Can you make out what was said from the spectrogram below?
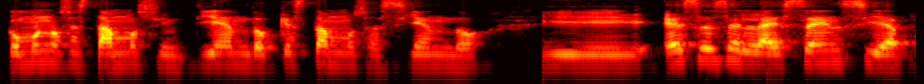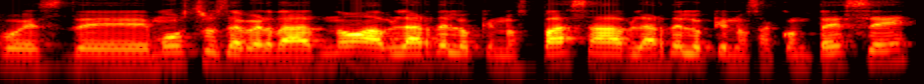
cómo nos estamos sintiendo, qué estamos haciendo. Y esa es la esencia, pues, de Monstruos de Verdad, ¿no? Hablar de lo que nos pasa, hablar de lo que nos acontece.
